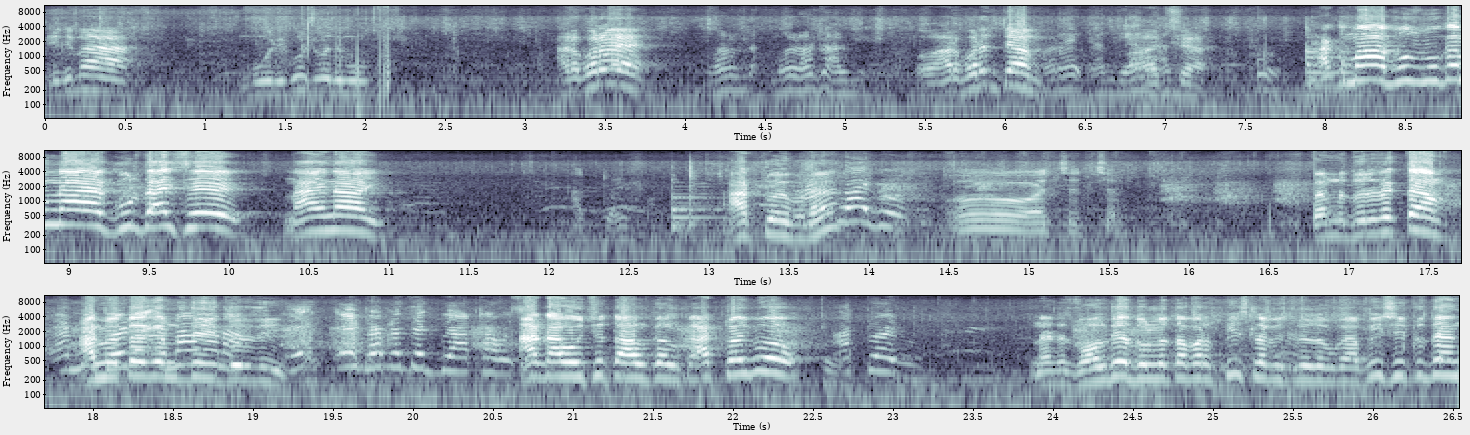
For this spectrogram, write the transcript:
দিদিমা মুড়ি কোন সময় দিমু? আর পরে? ও আর পরে দিতাম? বড় ডাল দিয়া আচ্ছা। ঠাকুমা না গুড় দাইছে? নাই নাই। আর তো হইব না? ও আচ্ছা আচ্ছা। আমরা ধরে রাখতাম আমিও তো এরকম দিই ধরে দিই। আঠা হয়েছে আটা হইছে তো হালকা হালকা। হইব? আইব না এটা জল দিয়ে ধরলে তো আবার পিছলা পিছলে পিস একটু দেন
